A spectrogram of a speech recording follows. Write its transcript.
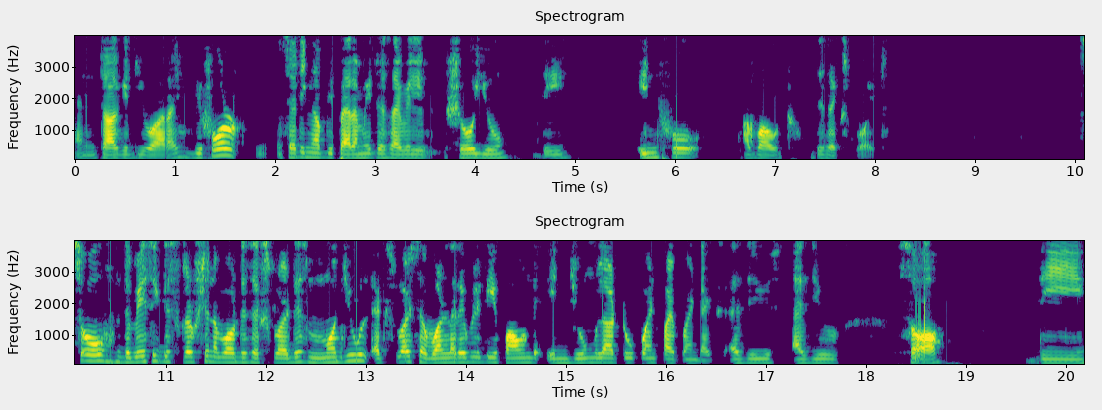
and target URI before setting up the parameters I will show you the info about this exploit so the basic description about this exploit this module exploits a vulnerability found in Joomla 2.5.x as you as you saw the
